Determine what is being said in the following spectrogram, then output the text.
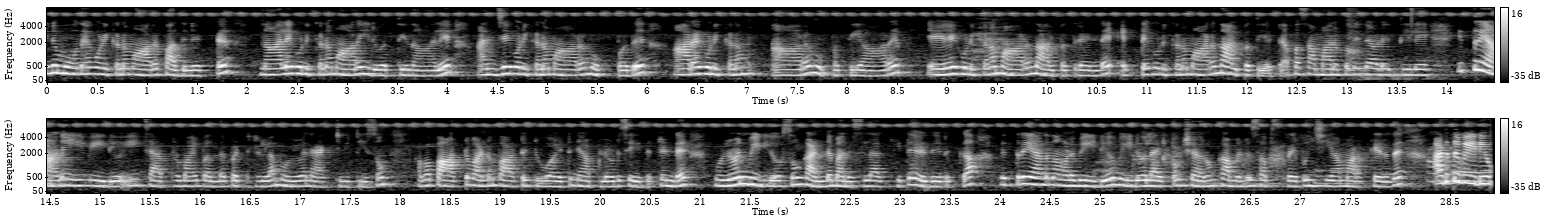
പിന്നെ മൂന്നേ ഗുണിക്കണം ആറ് പതിനെട്ട്. നാല് ഗുണിക്കണം ആറ് ഇരുപത്തി നാല് അഞ്ച് ഗുണിക്കണം ആറ് മുപ്പത്. ആറ് ഗുണിക്കണം ആറ് മുപ്പത്തി ആറ് ഏഴ് ഗുണിക്കണം ആറ് നാൽപ്പത്തിരണ്ട്. എട്ട് ഗുണിക്കണം ആറ് നാൽപ്പത്തി എട്ട് അപ്പോൾ സമ്മാനപ്പതിന്റെ അവിടെ എത്തിയില്ലേ? ഇത്രയാണ് ഈ വീഡിയോ ഈ ചാപ്റ്ററുമായി ബന്ധപ്പെട്ടിട്ടുള്ള മുഴുവൻ ആക്ടിവിറ്റീസും അപ്പോൾ പാർട്ട് വണ്ണും പാർട്ട് ടു ആയിട്ട് ഞാൻ അപ്ലോഡ് ചെയ്തിട്ടുണ്ട്. മുഴുവൻ വീഡിയോസും കണ്ട് മനസ്സിലാക്കിയിട്ട് എഴുതിയെടുക്കുക. ഇത്രയാണ് നമ്മളെ വീഡിയോ വീഡിയോ ലൈക്കും ഷെയറും കമന്റും സബ്സ്ക്രൈബും ചെയ്യാൻ മറക്കരുത്. അടുത്ത വീഡിയോ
